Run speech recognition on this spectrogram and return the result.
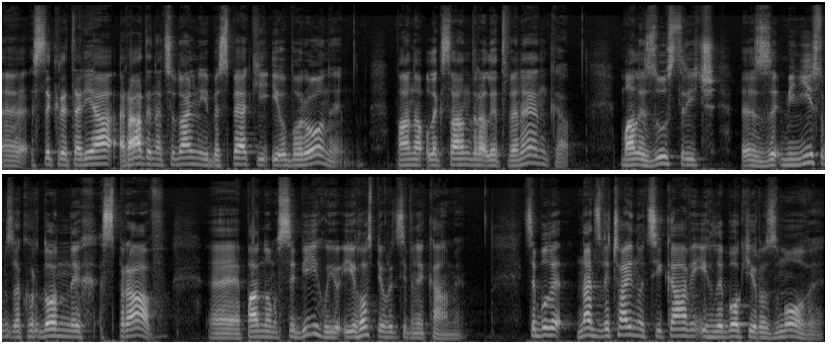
е, секретаря Ради національної безпеки і оборони пана Олександра Литвиненка, мали зустріч е, з міністром закордонних справ паном Сибігою і його співпрацівниками. Це були надзвичайно цікаві і глибокі розмови,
